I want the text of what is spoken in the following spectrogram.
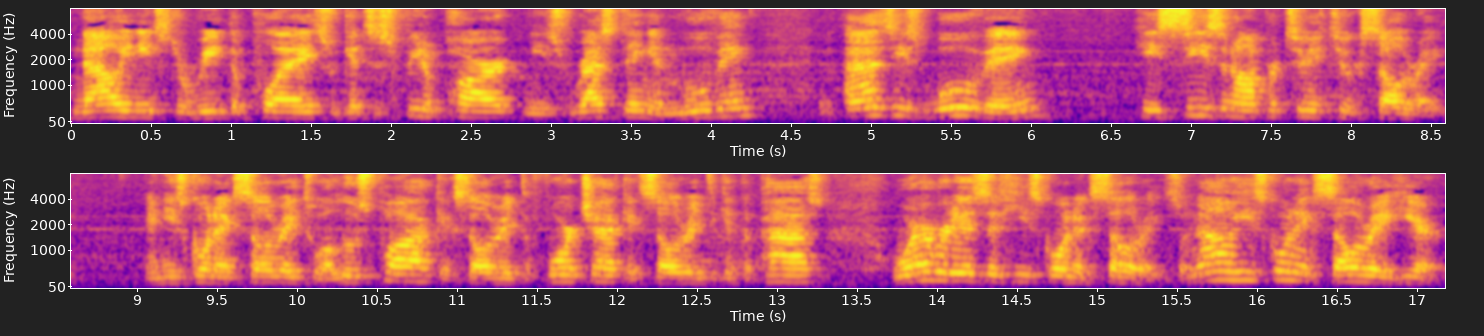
now he needs to read the play, so he gets his feet apart, and he's resting and moving. And as he's moving, he sees an opportunity to accelerate. And he's going to accelerate to a loose puck, accelerate to forecheck, accelerate to get the pass, wherever it is that he's going to accelerate. So now he's going to accelerate here.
